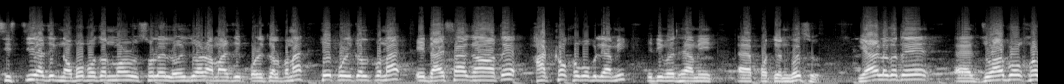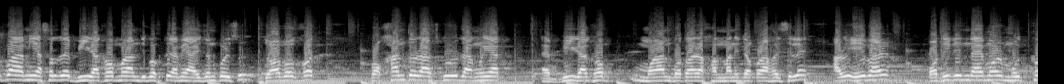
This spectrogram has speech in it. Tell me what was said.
সৃষ্টিৰাজিক নৱপ্ৰজন্মৰ ওচৰলৈ লৈ যোৱাৰ আমাৰ যি পৰিকল্পনা সেই পৰিকল্পনা এই ডাইচা গাঁৱতে সাৰ্থক হ'ব বুলি আমি ইতিমধ্যে আমি পতিয়ন গৈছোঁ। ইয়াৰ লগতে যোৱা বৰ্ষৰ পৰা আমি আচলতে বীৰ ৰাঘৱ মৰাণ দিৱসটো আমি আয়োজন কৰিছোঁ। যোৱা বৰ্ষত প্ৰশান্ত ৰাজগুৰু ডাঙৰীয়াক বীৰ ৰাঘৱ মৰাণ বঁটাৰে সন্মানিত কৰা হৈছিলে আৰু এইবাৰ প্ৰতিদিন টাইমৰ মুখ্য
